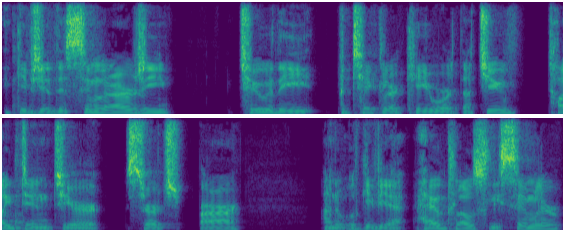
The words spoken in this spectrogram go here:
It gives you the similarity to the particular keyword that you've typed into your search bar and it will give you how closely similar.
